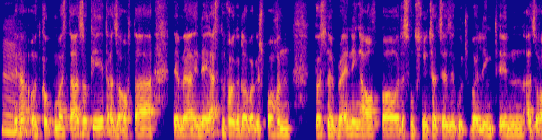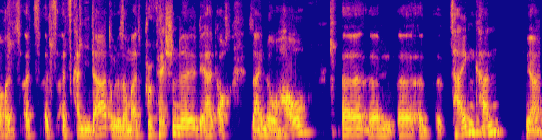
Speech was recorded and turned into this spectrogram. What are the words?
Hm. Ja, und gucken, was da so geht. Also auch da, wir haben ja in der ersten Folge darüber gesprochen, Personal Branding Aufbau, das funktioniert halt sehr, sehr gut über LinkedIn, also auch als, als, als, als Kandidat oder sagen wir mal als Professional, der halt auch sein Know-how äh, ähm, äh, äh, zeigen kann. Ja,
